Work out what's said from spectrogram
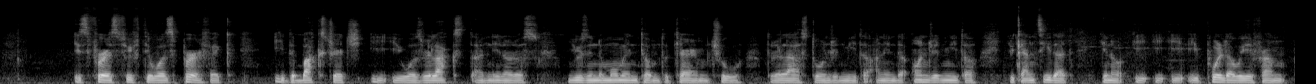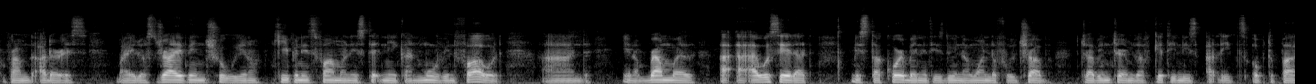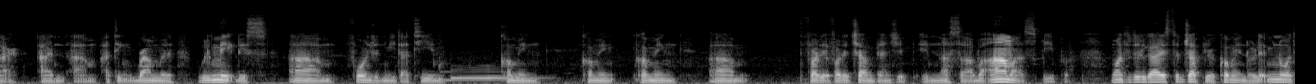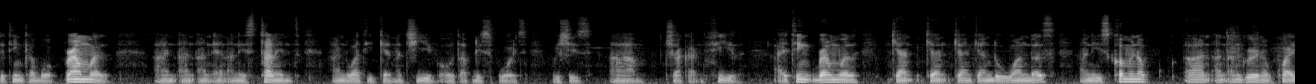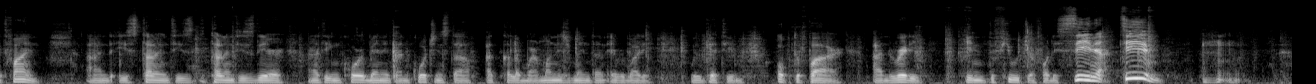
his first 50 was perfect. He, the backstretch, he, he was relaxed and you know just using the momentum to carry him through to the last 200 meter. And in the 100 meter, you can see that you know he, he, he pulled away from from the other race by just driving through, you know, keeping his form and his technique and moving forward. And you know, Bramwell, I, I would say that Mr. Corey Bennett is doing a wonderful job job in terms of getting these athletes up to par. And um, I think Bramwell will make this um, 400 meter team coming, coming, coming um, for the for the championship in Nassau, Bahamas. People, wanted you guys to drop your comment or let me know what you think about Bramwell and and, and, and his talent and what he can achieve out of this sport, which is um, track and field. I think Bramwell can can can can do wonders, and he's coming up and, and, and growing up quite fine. And his talent is talent is there, and I think Corey Bennett and coaching staff at Calabar management and everybody will get him up to par and ready in the future for the senior team.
